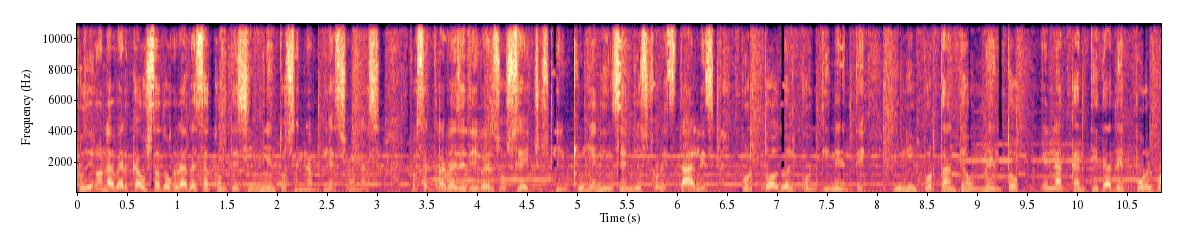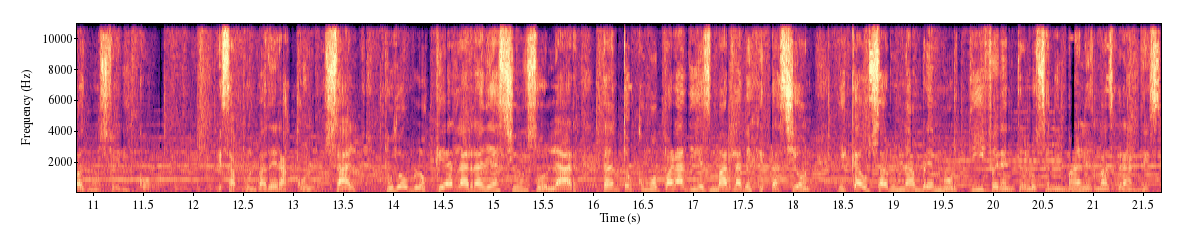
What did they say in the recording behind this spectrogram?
pudieron haber causado graves acontecimientos en amplias zonas, pues a través de diversos hechos que incluyen incendios forestales por todo el continente y un importante aumento en la cantidad de polvo atmosférico. Esa polvadera colosal pudo bloquear la radiación solar tanto como para diezmar la vegetación y causar un hambre mortífera entre los animales más grandes,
